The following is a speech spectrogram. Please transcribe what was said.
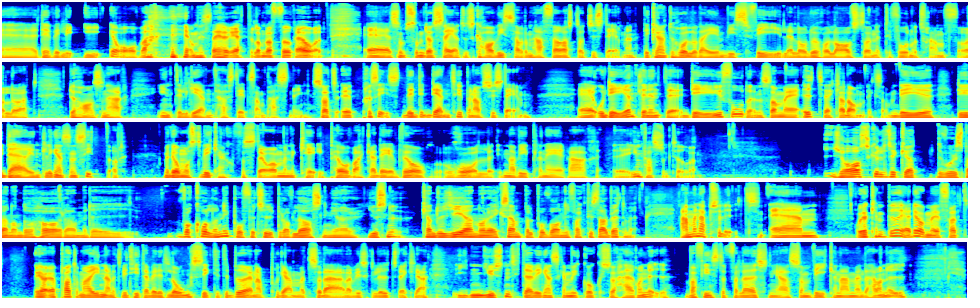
Eh, det är väl i år va, om jag säger rätt, eller om det var förra året, eh, som, som då säger att du ska ha vissa av de här förarstödssystemen. Det kan att du håller dig i en viss fil eller du håller avståndet till fordonet framför eller att du har en sån här intelligent hastighetsanpassning. Så att eh, precis, det är den typen av system. Eh, och det är egentligen inte, det är ju fordon som eh, utvecklar dem liksom. Det är ju det är där intelligensen sitter. Men då måste vi kanske förstå, men okej, påverkar det vår roll när vi planerar infrastrukturen? Jag skulle tycka att det vore spännande att höra med dig vad kollar ni på för typer av lösningar just nu? Kan du ge några exempel på vad ni faktiskt arbetar med? Ja men absolut. Um, och jag kan börja då med för att jag, jag pratade om här innan att vi tittar väldigt långsiktigt i början av programmet sådär när vi skulle utveckla. Just nu tittar vi ganska mycket också här och nu. Vad finns det för lösningar som vi kan använda här och nu?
